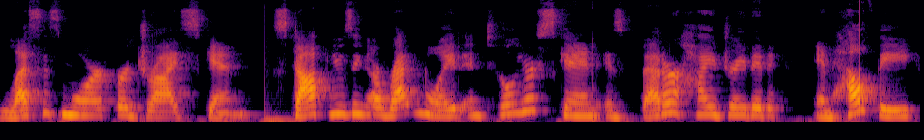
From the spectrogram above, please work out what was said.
Less is more for dry skin. Stop using a retinoid until your skin is better hydrated and healthy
